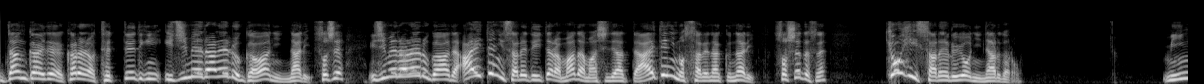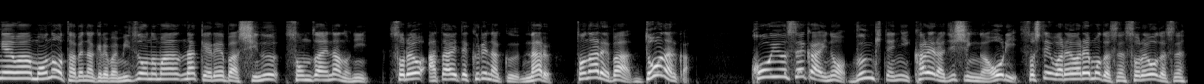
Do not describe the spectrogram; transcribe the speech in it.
段階で彼らは徹底的にいじめられる側になり、そしていじめられる側で相手にされていたらまだマシであって、相手にもされなくなり、そしてですね、拒否されるようになるだろう。人間は物を食べなければ水を飲まなければ死ぬ存在なのに、それを与えてくれなくなる。となればどうなるか。こういう世界の分岐点に彼ら自身がおり、そして我々もですね、それをですね、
